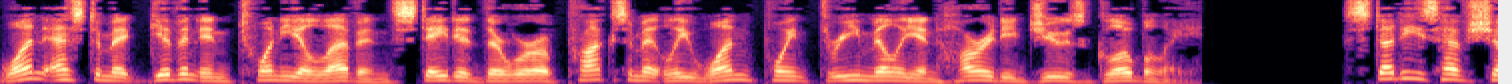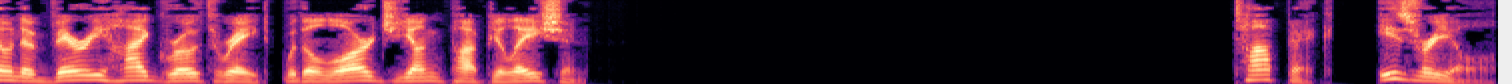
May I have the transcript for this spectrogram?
One estimate given in 2011 stated there were approximately 1.3 million Haredi Jews globally. Studies have shown a very high growth rate, with a large young population. Israel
